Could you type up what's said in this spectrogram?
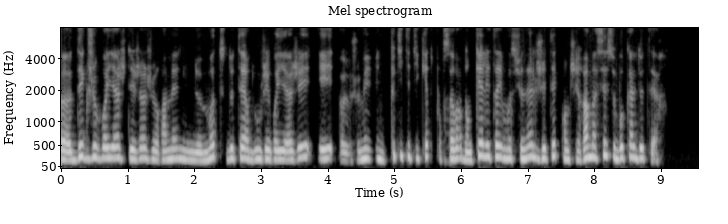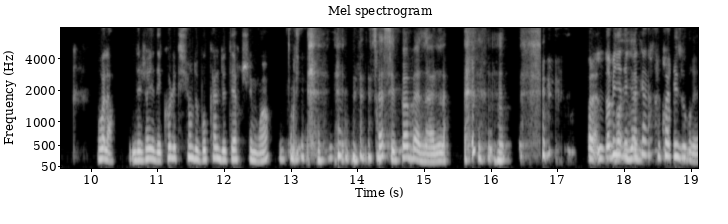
Euh, dès que je voyage, déjà, je ramène une motte de terre d'où j'ai voyagé et euh, je mets une petite étiquette pour savoir dans quel état émotionnel j'étais quand j'ai ramassé ce bocal de terre. Voilà, déjà, il y a des collections de bocals de terre chez moi. Ça, c'est pas banal. Voilà, non, mais il y a des il y a- placards, il faut pas les ouvrir.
